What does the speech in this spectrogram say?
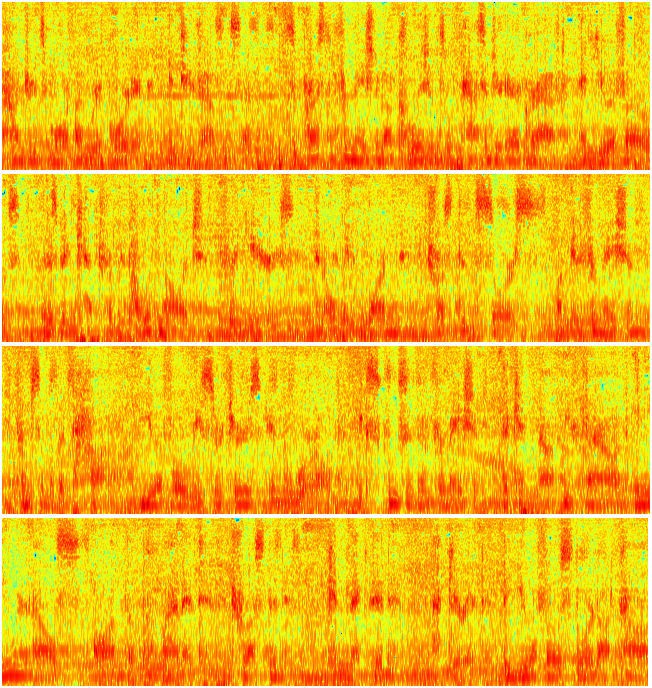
hundreds more unreported in 2007. Suppressed information about collisions with passenger aircraft and UFOs that has been kept from the public knowledge for years, and only one trusted source of information from some of the top UFO researchers in the world. Exclusive information that cannot be found anywhere else on the planet. Trusted, connected, accurate. The UFOstore.com.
